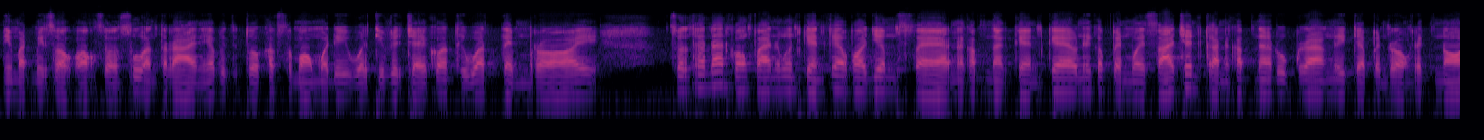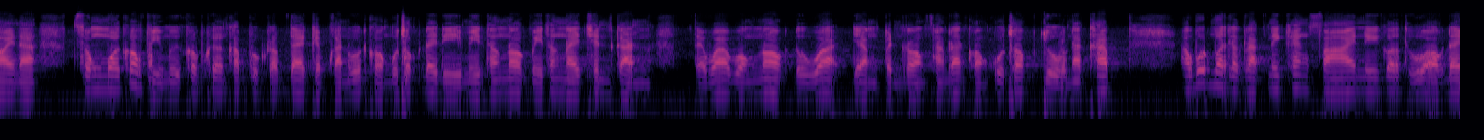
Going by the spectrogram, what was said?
มีหมัดมีศอกออกสวนสู้อันตรายเนี่ยเป็นตัวครับสมองมาดีหัวจิตวิจัยก็ถือว่าเต็มร้อย ส่วนทางด้านของฝ่ายน้ำเงินแก่นแก้วพอเยี่ยมแสนนะครับนาแก่นแก้วนี่ก็เป็นมวยซ้ายเช่นกันนะครับนารูปร่างนี่จะเป็นรองเล็กน้อยนะทรงมวยก็ฝีมือครบเครื่องครับลุกรับได้เก็บการอาวุธของคู่ชกได้ดีมีทั้งนอกมีทั้งในเช่นกัน แต่ว่าวงนอกดูว่ายังเป็นรองทางด้านของคู่ชกอยู่นะครับอาวุธมวยหลักๆนี่แข้งซ้ายนี่ก็ถือออกได้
